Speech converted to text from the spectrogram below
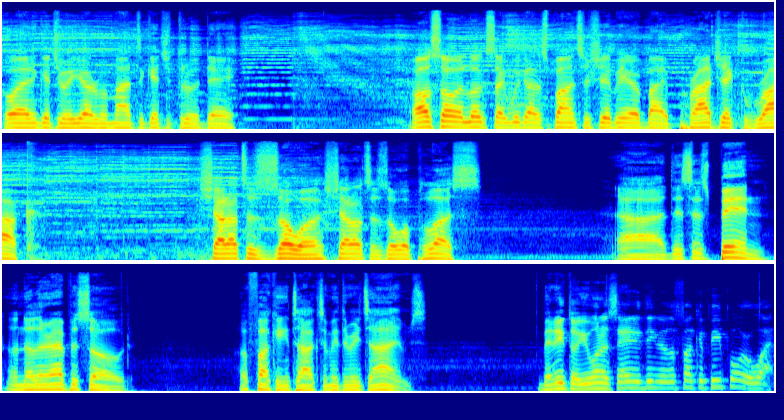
Go ahead and get you a yerba mate to get you through a day. Also, it looks like we got a sponsorship here by Project Rock. Shout out to Zoa. Shout out to Zoa Plus. Uh, this has been another episode of fucking Talk to Me Three Times. Benito, you want to say anything to the fucking people or what?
